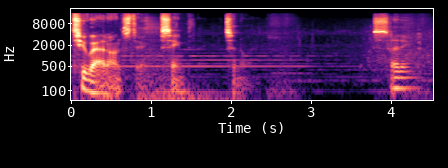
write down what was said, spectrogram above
Two add-ons doing the same thing. Settings.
